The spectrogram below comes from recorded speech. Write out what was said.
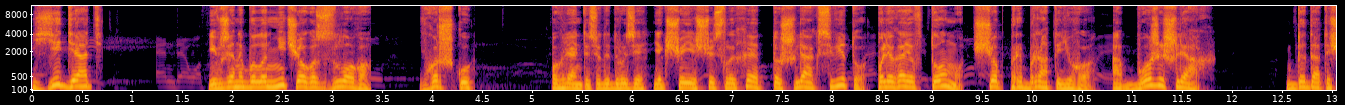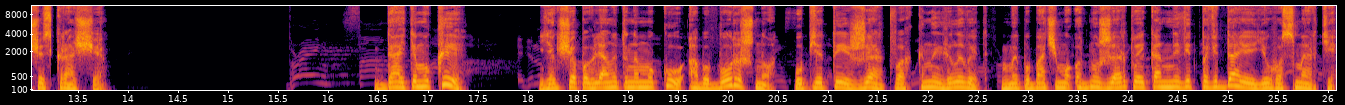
їдять. І вже не було нічого злого в горшку. Погляньте сюди, друзі, якщо є щось лихе, то шлях світу полягає в тому, щоб прибрати його, а Божий шлях додати щось краще. Дайте муки. Якщо поглянути на муку або борошно у п'яти жертвах книги Левит, ми побачимо одну жертву, яка не відповідає його смерті.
